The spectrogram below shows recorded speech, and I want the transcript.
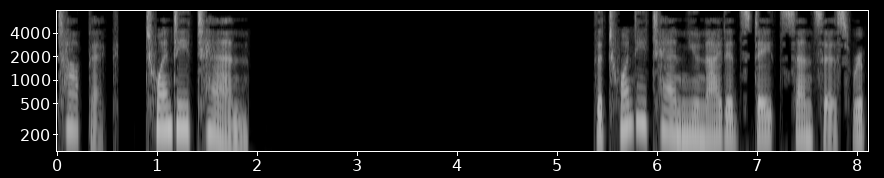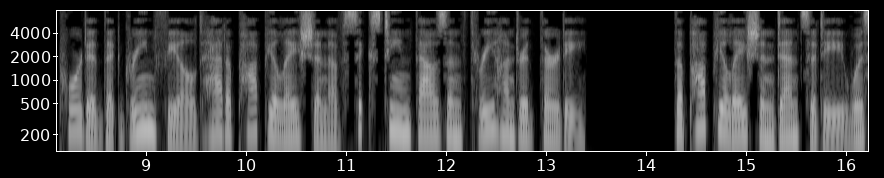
Topic 2010 The 2010 United States Census reported that Greenfield had a population of 16,330. The population density was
